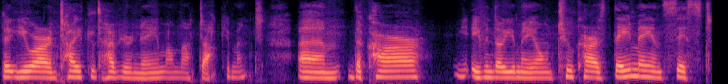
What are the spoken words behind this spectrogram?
that you are entitled to have your name on that document. Um, the car, even though you may own two cars, they may insist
